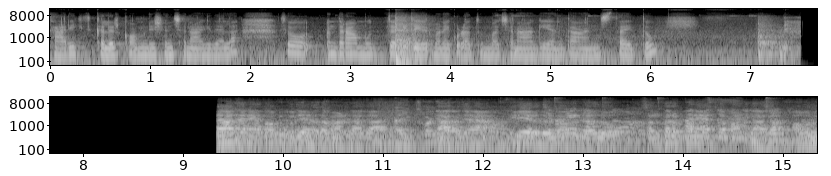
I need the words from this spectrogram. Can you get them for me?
ಸ್ಯಾರಿ ಕಲರ್ ಕಾಂಬಿನೇಷನ್ ಚೆನ್ನಾಗಿದೆ ಅಲ್ಲ? ಸೊ ಒಂಥರ ಮುದ್ದಾಗಿ ದೇವ್ರ ಮನೆ ಕೂಡ ತುಂಬ ಚೆನ್ನಾಗಿ ಅಂತ ಅನಿಸ್ತಾ ಇತ್ತು. ಆರಾಧನೆ ಅಥವಾ ಪೂಜೆ ಅಂತ ಮಾಡಿದಾಗ ನಾಲ್ಕು ಜನ ಹಿರಿಯರು ದೊಡ್ಡವರು ಕರೆದು ಸಂತರ್ಪಣೆ ಅಂತ ಮಾಡಿದಾಗ ಅವರು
